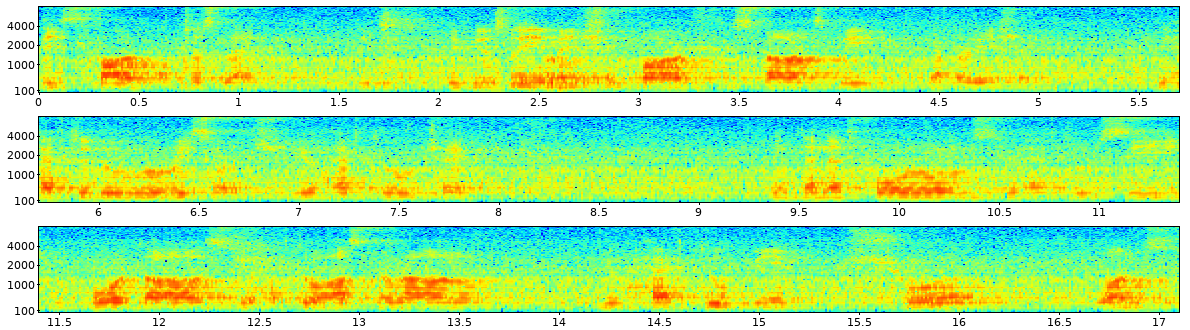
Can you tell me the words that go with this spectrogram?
This part, just like the previously mentioned part, starts with preparation. You have to do research, you have to check internet forums, you have to see portals, you have to ask around, you have to be sure once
